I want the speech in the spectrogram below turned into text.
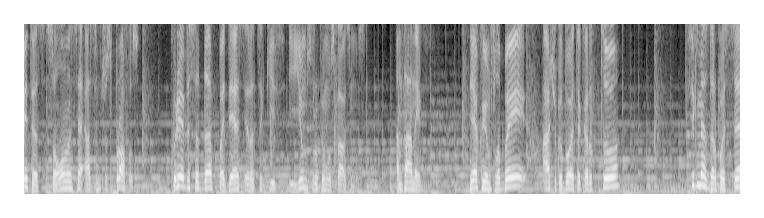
bitės salonuose esančius profus kurie visada padės ir atsakys į jums rūpimus klausimus. Antanai, dėkui Jums labai, ačiū, kad buvote kartu. Sėkmės darbuose,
